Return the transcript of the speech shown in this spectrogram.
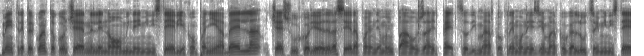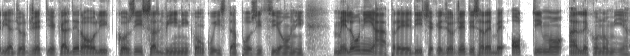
Mentre per quanto concerne le nomine, i ministeri e compagnia bella, c'è sul Corriere della Sera, poi andiamo in pausa, il pezzo di Marco Cremonesi e Marco Galluzzo, i ministeri a Giorgetti e Calderoli, così Salvini conquista posizioni. Meloni apre e dice che Giorgetti sarebbe ottimo all'economia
